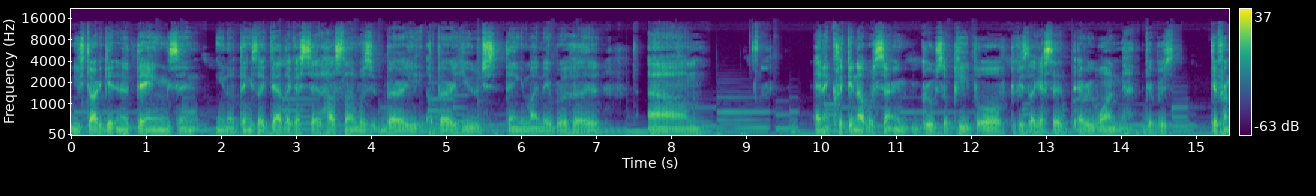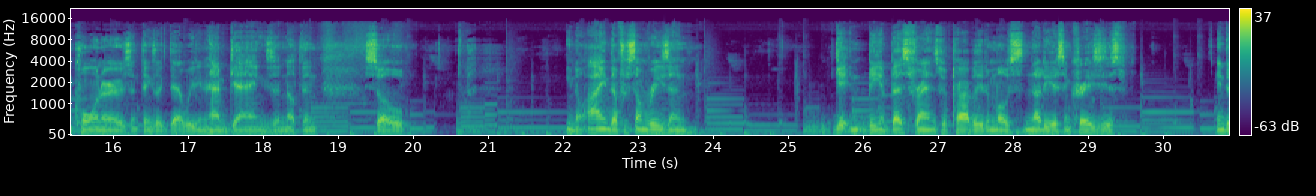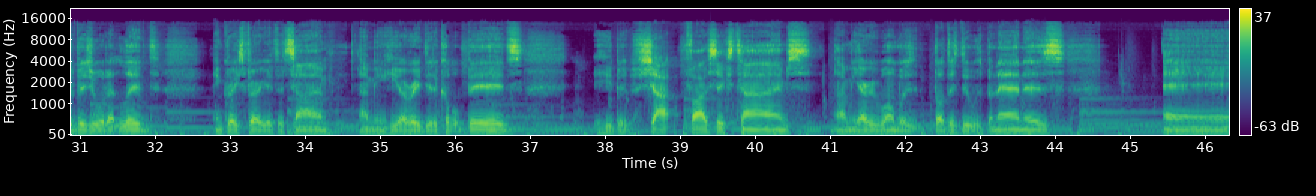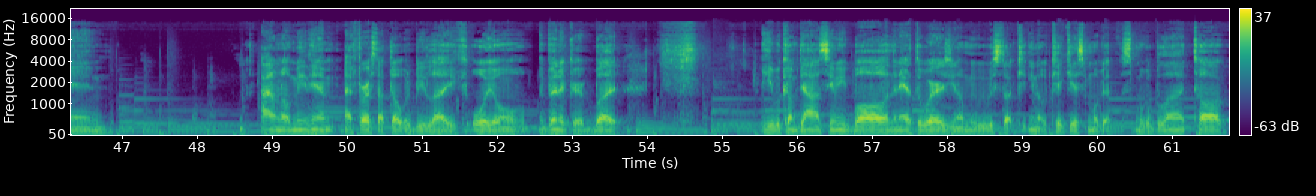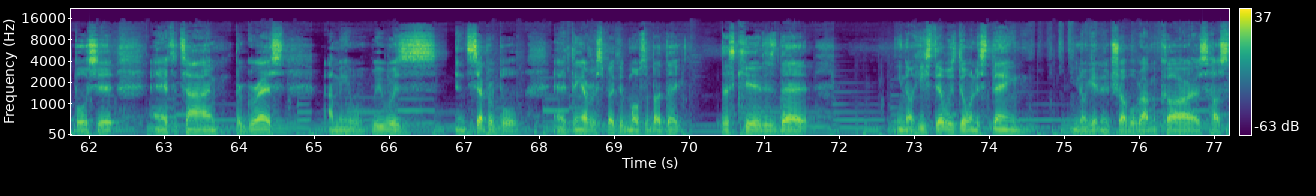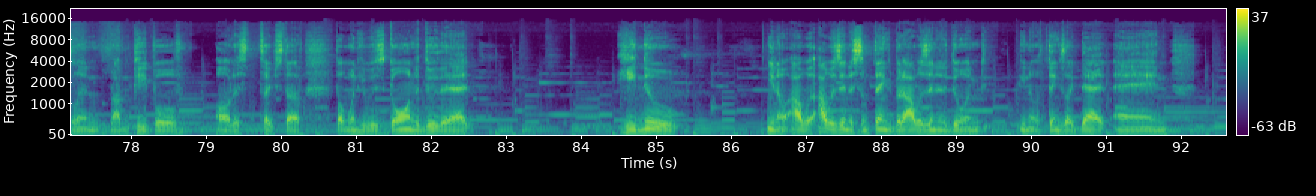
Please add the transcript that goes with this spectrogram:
you started getting into things and you know things like that. Like I said, hustling was very a very huge thing in my neighborhood um, and then clicking up with certain groups of people because, like I said, everyone there was different corners and things like that. We didn't have gangs or nothing, so you know, I ended up for some reason getting being best friends with probably the most nuttiest and craziest individual that lived in Grays Ferry at the time. I mean, he already did a couple bids He been shot five, six times. I mean, everyone was thought this dude was bananas, and I don't know. Me and him at first, I thought would be like oil and vinegar, but he would come down, see me ball, and then afterwards, you know, we would start, you know, kick it, smoke a, smoke a blunt, talk, bullshit, and after time progressed, I mean, we was inseparable. And the thing I respected most about that this kid is that, you know, he still was doing his thing, you know, getting in trouble, robbing cars, hustling, robbing people, all this type stuff. But when he was going to do that, he knew you know, I, w- I was into some things, but I was into doing, you know, things like that. And,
